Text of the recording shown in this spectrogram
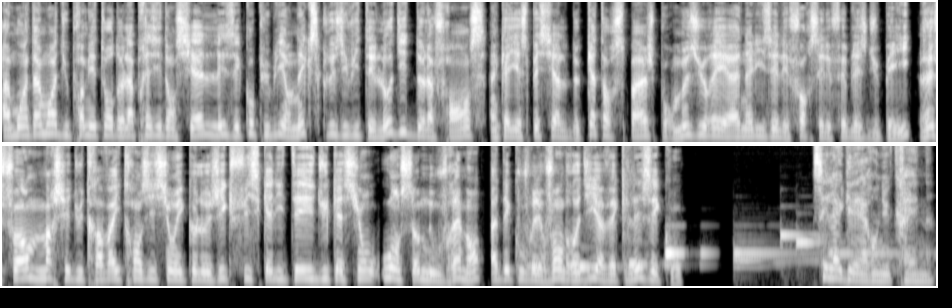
À moins d'un mois du premier tour de la présidentielle, Les Échos publient en exclusivité l'audit de la France, un cahier spécial de 14 pages pour mesurer et analyser les forces et les faiblesses du pays. Réforme, marché du travail, transition écologique, fiscalité, éducation, où en sommes-nous vraiment? À découvrir vendredi avec Les Échos. C'est la guerre en Ukraine.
